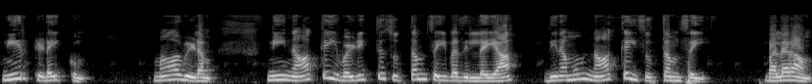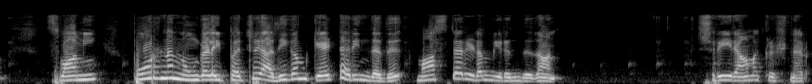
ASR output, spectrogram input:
நீர் கிடைக்கும். மாவிடம் நீ நாக்கை வழித்து சுத்தம் செய்வதில்லையா? தினமும் நாக்கை சுத்தம் செய். பலராம் சுவாமி பூர்ணன் உங்களைப் பற்றி அதிகம் கேட்டறிந்தது மாஸ்டரிடம் இருந்துதான். ஸ்ரீராமகிருஷ்ணர்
